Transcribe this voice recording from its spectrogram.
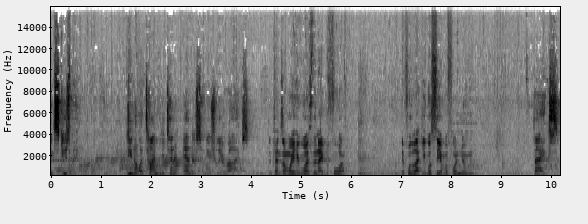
Excuse me. Do you know what time Lieutenant Anderson usually arrives? Depends on where he was the night before. If we're lucky, we'll see him before noon. Thanks.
